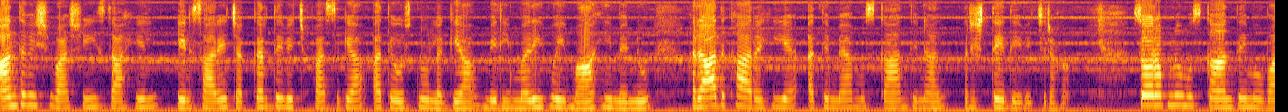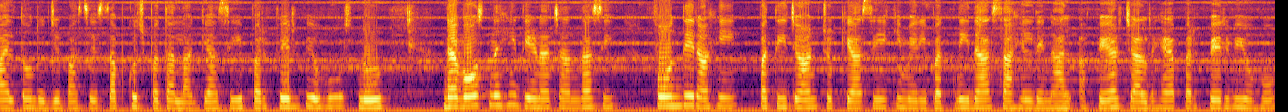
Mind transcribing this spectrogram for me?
ਅੰਧ ਵਿਸ਼ਵਾਸੀ ਸਾਹਿਲ ਇਹ ਸਾਰੇ ਚੱਕਰ ਦੇ ਵਿੱਚ ਫਸ ਗਿਆ ਅਤੇ ਉਸ ਨੂੰ ਲੱਗਿਆ, ਮੇਰੀ ਮਰੀ ਹੋਈ ਮਾਂ ਹੀ ਮੈਨੂੰ ਰਾਹ ਦਿਖਾ ਰਹੀ ਹੈ ਅਤੇ ਮੈਂ ਮੁਸਕਾਨ ਦੇ ਨਾਲ ਰਿਸ਼ਤੇ ਦੇ ਵਿੱਚ ਰਹਾ। ਸੌਰਵ ਨੂੰ ਮੁਸਕਾਨ ਦੇ ਮੋਬਾਈਲ ਤੋਂ ਦੂਜੇ ਪਾਸੇ ਸਭ ਕੁਝ ਪਤਾ ਲੱਗ ਗਿਆ ਸੀ, ਪਰ ਫਿਰ ਵੀ ਉਹ ਉਸ ਨੂੰ ਡਿਵੋਰਸ ਨਹੀਂ ਦੇਣਾ ਚਾਹੁੰਦਾ ਸੀ। ਫੋਨ ਦੇ ਰਾਹੀਂ ਪਤੀ ਜਾਣ ਚੁੱਕਿਆ ਸੀ ਕਿ ਮੇਰੀ ਪਤਨੀ ਦਾ ਸਾਹਿਲ ਦੇ ਨਾਲ ਅਫੇਅਰ ਚੱਲ ਰਿਹਾ ਹੈ, ਪਰ ਫਿਰ ਵੀ ਉਹ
